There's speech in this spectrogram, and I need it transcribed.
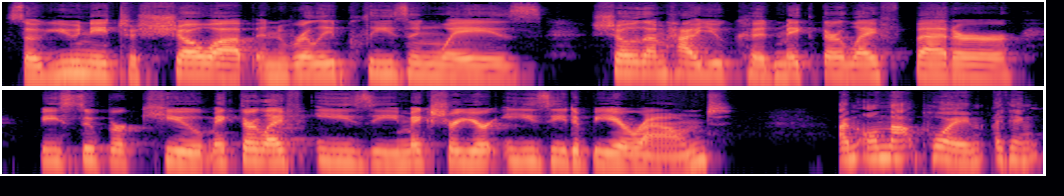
So you need to show up in really pleasing ways, show them how you could make their life better, be super cute, make their life easy, make sure you're easy to be around. And on that point, I think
